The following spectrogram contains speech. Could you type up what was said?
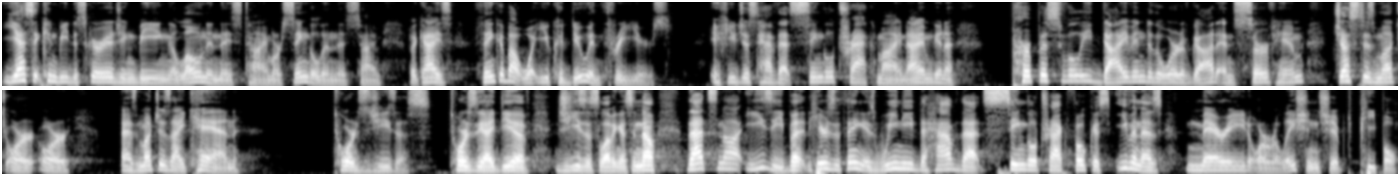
yes, it can be discouraging being alone in this time or single in this time, but guys, think about what you could do in three years if you just have that single track mind. I am going to purposefully dive into the Word of God and serve Him just as much or, or as much as I can towards Jesus, towards the idea of Jesus loving us. And now that's not easy, but here's the thing is we need to have that single track focus even as married or relationship people.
